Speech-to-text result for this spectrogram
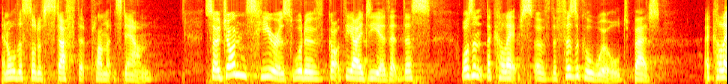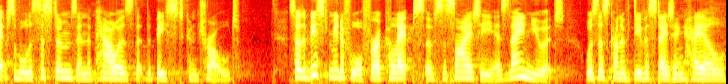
and all this sort of stuff that plummets down. So John's hearers would have got the idea that this wasn't the collapse of the physical world, but a collapse of all the systems and the powers that the beast controlled. So, the best metaphor for a collapse of society as they knew it was this kind of devastating hail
